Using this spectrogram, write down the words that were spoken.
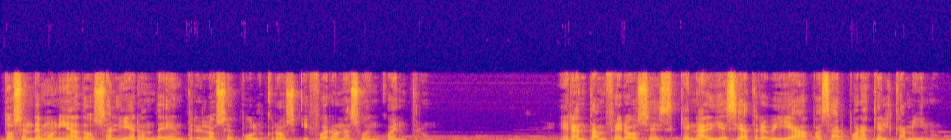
dos endemoniados salieron de entre los sepulcros y fueron a su encuentro. Eran tan feroces que nadie se atrevía a pasar por aquel camino.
